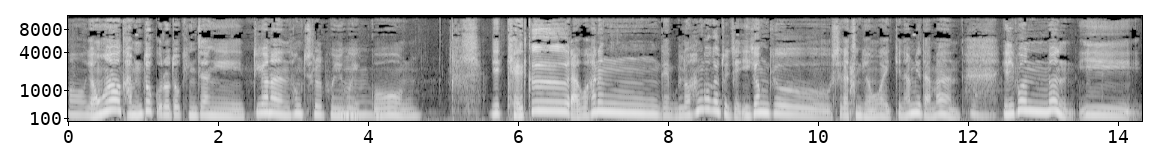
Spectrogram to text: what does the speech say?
어, 영화 감독으로도 굉장히 뛰어난 성취를 보이고 음. 있고 이 개그라고 하는 게 물론 한국에도 이제 이경규 씨 같은 경우가 있긴 합니다만 네. 일본은 이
